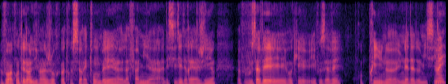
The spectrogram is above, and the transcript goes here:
Vous racontez dans le livre un jour que votre sœur est tombée, euh, la famille a, a décidé de réagir. Vous avez évoqué et vous avez pr- pris une, une aide à domicile. Oui.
